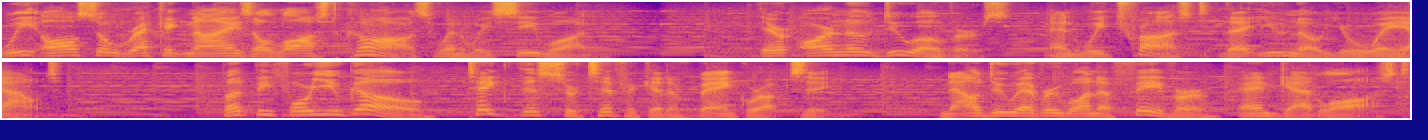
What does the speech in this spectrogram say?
we also recognize a lost cause when we see one. There are no do-overs, and we trust that you know your way out. But before you go, take this certificate of bankruptcy. Now do everyone a favor and get lost.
